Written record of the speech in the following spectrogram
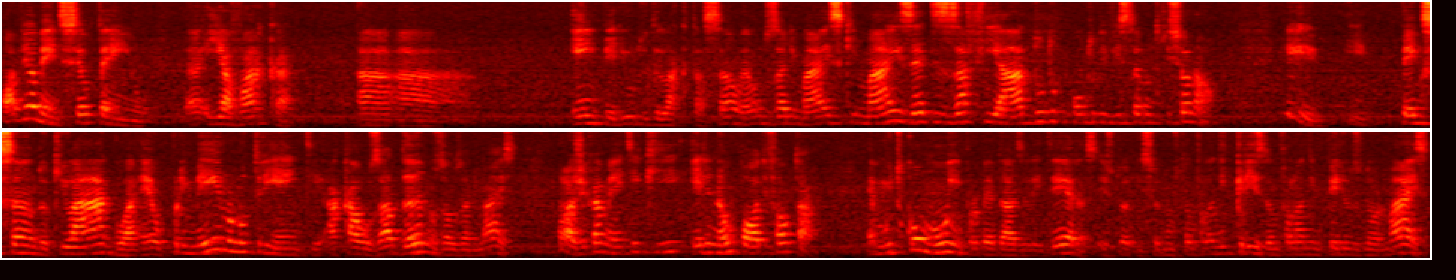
Obviamente, se eu tenho, uh, e a vaca a, a, em período de lactação é um dos animais que mais é desafiado do ponto de vista nutricional. E pensando que a água é o primeiro nutriente a causar danos aos animais, logicamente que ele não pode faltar. É muito comum em propriedades leiteiras, isso, não estamos falando de crise, estamos falando em períodos normais,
